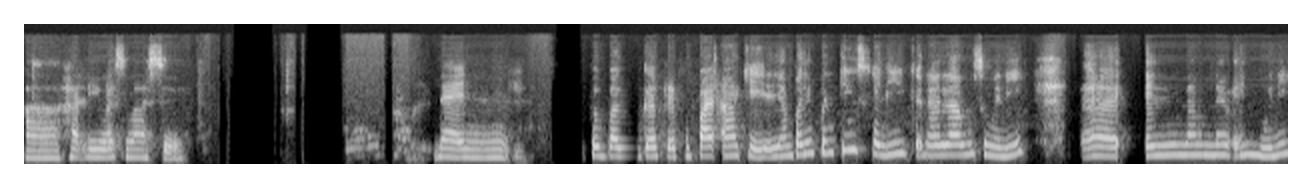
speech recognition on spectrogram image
uh, had lewat semasa. Dan pelbagai platform uh, okay, yang paling penting sekali ke dalam semua ni uh, ilmu ilmu ni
